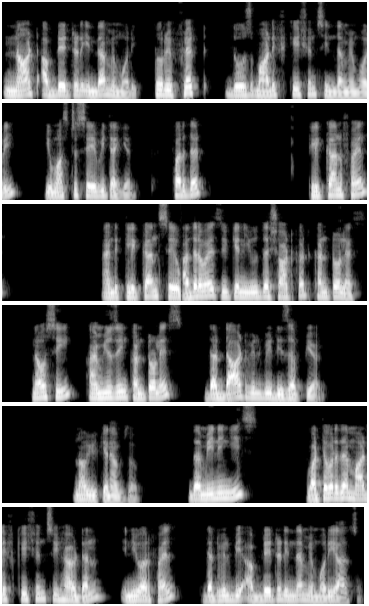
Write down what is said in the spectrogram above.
not updated in the memory. To reflect those modifications in the memory you must save it again. For that click on file and click on save. Otherwise you can use the shortcut Ctrl s. Now see i am using Ctrl s. The dot will be disappeared. Now you can observe. The meaning is whatever the modifications you have done in your file that will be updated in the memory also.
